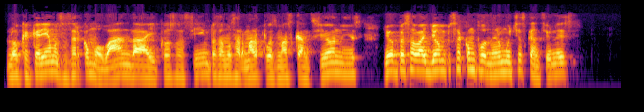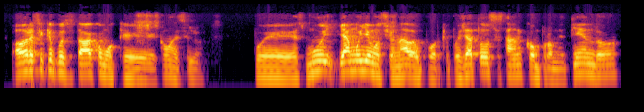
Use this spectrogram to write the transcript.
lo que queríamos hacer como banda y cosas así, empezamos a armar pues más canciones. Yo empezaba, yo empecé a componer muchas canciones, ahora sí que pues estaba como que, ¿cómo decirlo? Pues muy, ya muy emocionado, porque pues ya todos se estaban comprometiendo,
